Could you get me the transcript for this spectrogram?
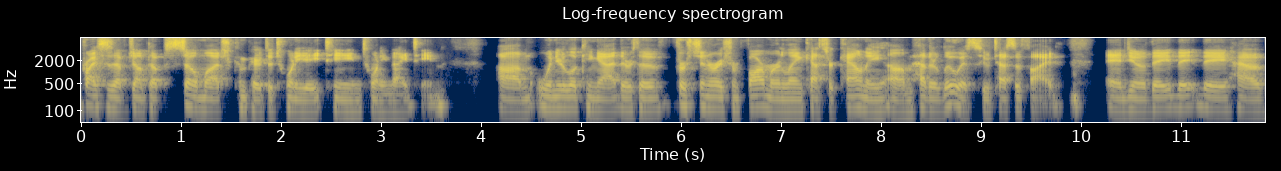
prices have jumped up so much compared to 2018, 2019. Um, when you're looking at there's a first generation farmer in Lancaster County, um, Heather Lewis, who testified, and you know they they they have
